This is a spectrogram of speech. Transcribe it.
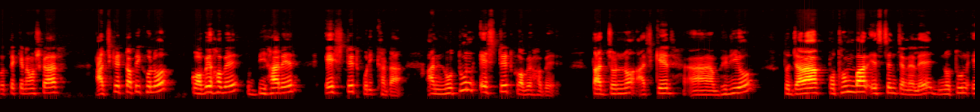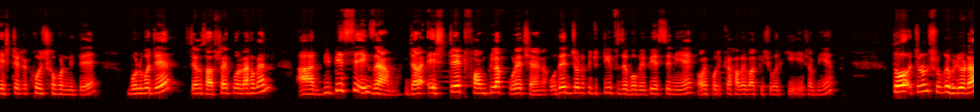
প্রত্যেককে নমস্কার। আজকের টপিক হলো, কবে হবে বিহারের এস্টেট পরীক্ষাটা? আর নতুন এস্টেট কবে হবে? তার জন্য আজকের ভিডিও তো যারা প্রথমবার এসছেন চ্যানেলে নতুন এস্টেটের খোঁজ খবর নিতে, বলব যে চ্যানেল সাবস্ক্রাইব করে রাখবেন। আর বিপিএসসি এক্সাম যারা এস্টেট ফর্ম ফিল আপ করেছেন, ওদের জন্য কিছু টিপস দেবো বিপিএসসি নিয়ে, কবে পরীক্ষা হবে বা কিছু আর কি, এসব নিয়ে। তো চলুন শুরু করে ভিডিওটা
